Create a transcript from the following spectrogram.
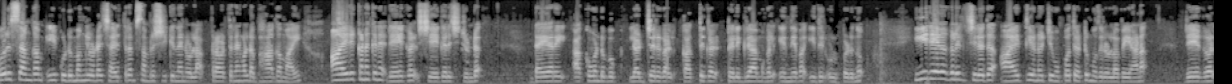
ഒരു സംഘം ഈ കുടുംബങ്ങളുടെ ചരിത്രം സംരക്ഷിക്കുന്നതിനുള്ള പ്രവർത്തനങ്ങളുടെ ഭാഗമായി ആയിരക്കണക്കിന് രേഖകൾ ശേഖരിച്ചിട്ടുണ്ട്. ഡയറി അക്കൌണ്ട് ബുക്ക് ലഡ്ജറുകൾ കത്തുകൾ ടെലിഗ്രാമുകൾ എന്നിവ ഇതിൽ ഉൾപ്പെടുന്നു. ഈ രേഖകളിൽ ചിലത് ആയിരത്തി എണ്ണൂറ്റി മുപ്പത്തെട്ട് മുതലുള്ളവയാണ്. രേഖകൾ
